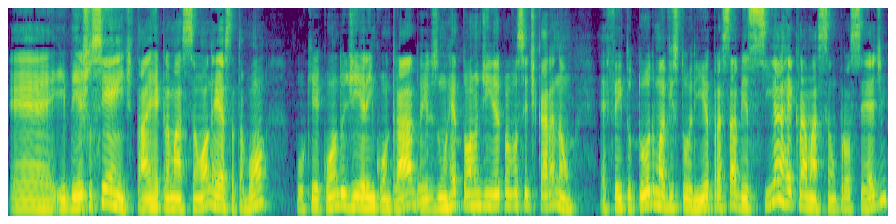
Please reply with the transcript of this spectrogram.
É, e deixa o ciente, tá? É reclamação honesta, tá bom? Porque quando o dinheiro é encontrado, eles não retornam dinheiro para você de cara, não. É feito toda uma vistoria para saber se a reclamação procede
